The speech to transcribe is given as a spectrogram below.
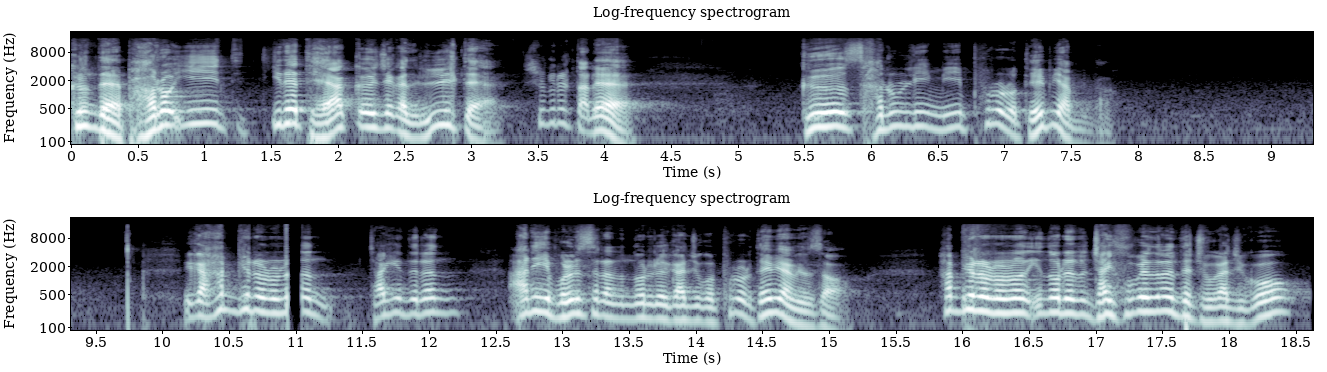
그런데 바로 이 일회 대학가요제가 열릴 때 11월 달에 그 산울림이 프로로 데뷔합니다. 그러니까 한편으로는 자기들은 아니 벌스라는 노래를 가지고 프로로 데뷔하면서 한편으로는 이 노래는 자기 후배들한테 줘가지고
